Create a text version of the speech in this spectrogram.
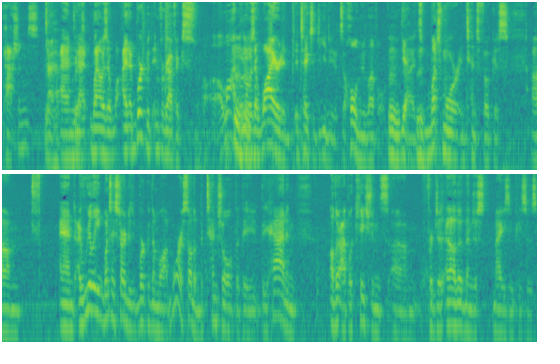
passions. Uh-huh, And yes. I- when I was at, I had worked with infographics a, lot. But when I was at Wired, it, it takes it. It's a whole new level. Mm, yeah. Uh, it's much more intense focus. Um, and I really, once I started to work with them a lot more, I saw the potential that they, they had and other applications um, for just, other than just magazine pieces.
